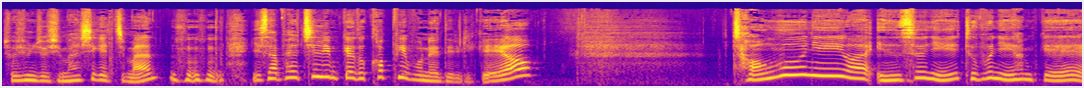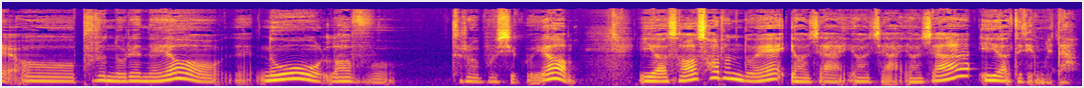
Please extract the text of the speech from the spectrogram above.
조심조심 하시겠지만. 2487님께도 커피 보내드릴게요. 정훈이와 인순이 두 분이 함께, 어, 부른 노래네요. 네, No Love 들어보시고요. 이어서 서른도의 여자, 여자, 여자 이어드립니다.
